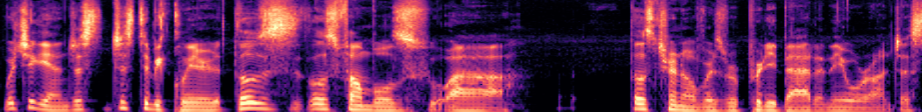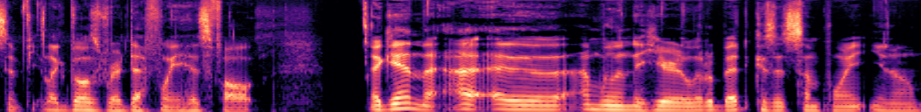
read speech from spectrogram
which again just just to be clear those those fumbles uh those turnovers were pretty bad and they were on justin like those were definitely his fault again I, uh, i'm willing to hear a little bit because at some point you know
